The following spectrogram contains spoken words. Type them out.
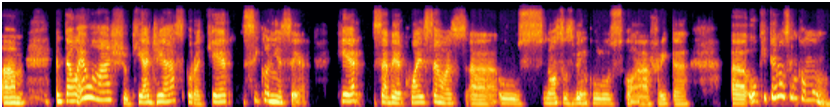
Um, então, eu acho que a diáspora quer se conhecer, quer saber quais são as, uh, os nossos vínculos com a África, Uh, o que temos em comum?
